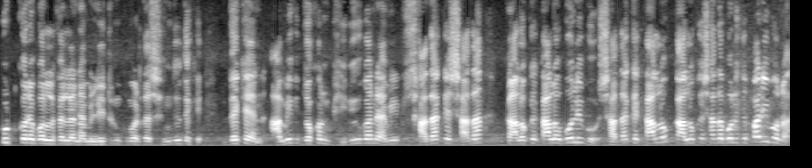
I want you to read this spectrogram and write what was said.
হুট করে বলে ফেললেন আমি লিটন কুমার দাস হিন্দু দেখে। দেখেন, আমি যখন ভিডিও বানাই, আমি সাদাকে সাদা, কালোকে কালো বলিব। সাদাকে কালো, কালোকে সাদা বলিতে পারিব না।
